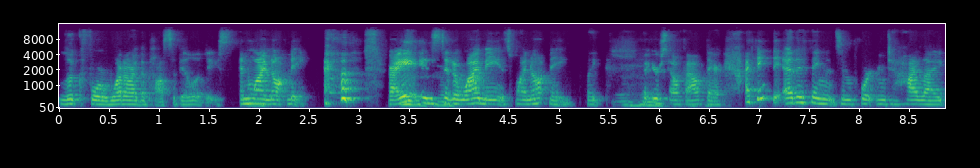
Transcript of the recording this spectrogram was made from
look for what are the possibilities and why mm-hmm. not me right mm-hmm. instead of why me it's why not me like mm-hmm. put yourself out there i think the other thing that's important to highlight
